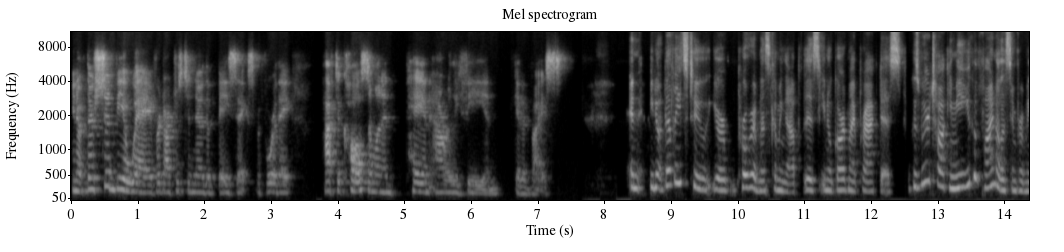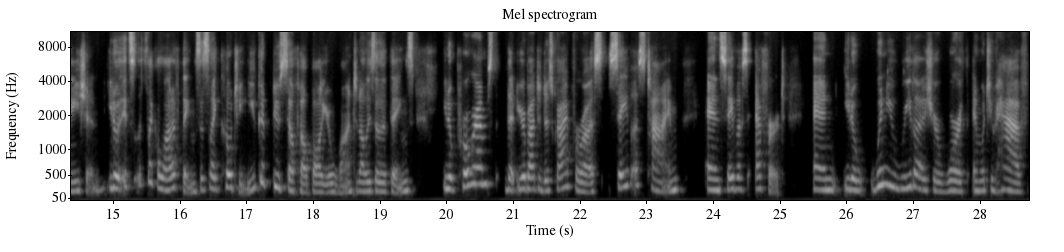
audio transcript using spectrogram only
You know, there should be a way for doctors to know the basics before they have to call someone and pay an hourly fee and get advice. And you know that leads to your program that's coming up. This you know guard my practice because we were talking. You can find all this information. You know it's it's like a lot of things. It's like coaching. You could do self help all you want and all these other things. You know programs that you're about to describe for us save us time and save us effort. And you know when you realize your worth and what you have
